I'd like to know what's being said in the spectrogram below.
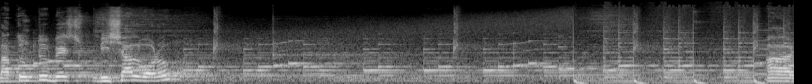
বাথরুমটি বেশ বিশাল বড়। আর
